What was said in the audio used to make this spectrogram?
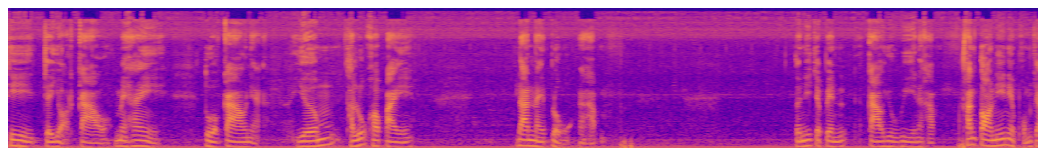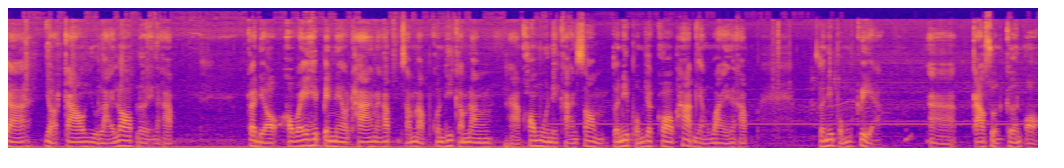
ที่จะหยอดกาวไม่ให้ตัวกาวเนี่ยเยิ้มทะลุเข้าไปด้านในโปร่งนะครับ ตัวนี้จะเป็น กาว UV นะครับ ขั้นตอนนี้เนี่ยผมจะหยอดกาวอยู่หลายรอบเลยนะครับ ก็เดี๋ยวเอาไว้ให้เป็นแนวทางนะครับสำหรับคนที่กำลังหาข้อมูลในการซ่อม ตัวนี้ผมจะกรอภาพอย่างไวนะครับ ตัวนี้ผมเกลี่ยกาวส่วนเกินออก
